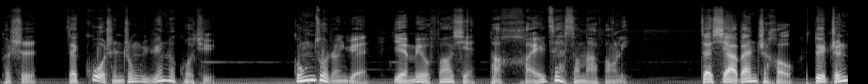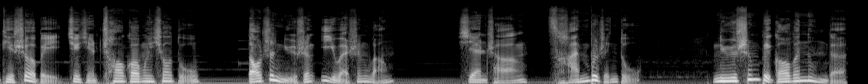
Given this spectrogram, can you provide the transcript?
可是，在过程中晕了过去。工作人员也没有发现她还在桑拿房里，在下班之后对整体设备进行超高温消毒。导致女生意外身亡，现场惨不忍睹，女生被高温弄得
